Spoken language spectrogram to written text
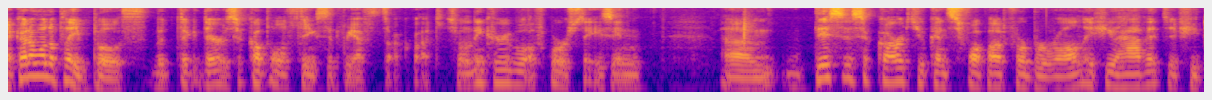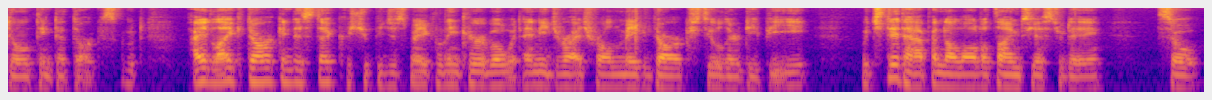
I kind of want to play both, but th there's a couple of things that we have to talk about. So Linkuriboh, of course, stays in. Um, this is a card you can swap out for Baronne if you have it, if you don't think that Dark is good. I like Dark in this deck because you could just make Linkuriboh with any Drytron, make Dark, steal their DPE, which did happen a lot of times yesterday. So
